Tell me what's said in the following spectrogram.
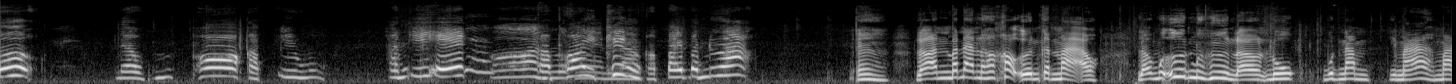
อร์แล้วพ่อกับอิวอันอีเอ็กกับพ่ออีคิงกับไปบันเนื้อ เออแล้วอันบัดนั้นเราเข้าเอิ้นกันมาเอาแล้วมื้ออื่นมื้อหื้นแล้วลูกบุญนำจิมามา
